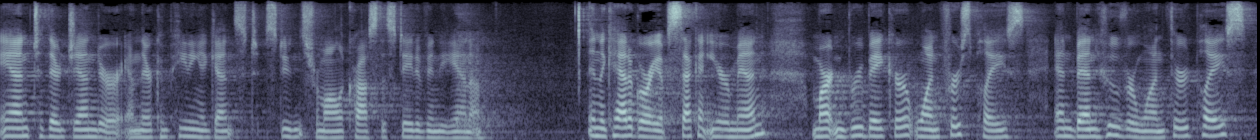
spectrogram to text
and to their gender, and they're competing against students from all across the state of Indiana. In the category of second year men, Martin Brubaker won first place, and Ben Hoover won third place.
